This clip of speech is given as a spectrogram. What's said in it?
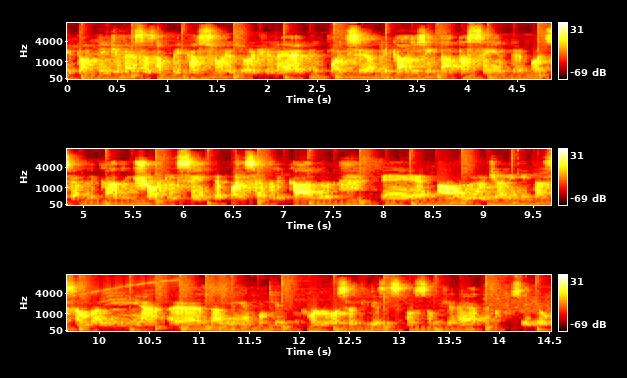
Então, tem diversas aplicações hoje, né? Pode ser aplicado em data center, pode ser aplicado em shopping center, pode ser aplicado é, aonde a limitação da linha, é, da linha, porque quando você utiliza expansão direta, seriam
